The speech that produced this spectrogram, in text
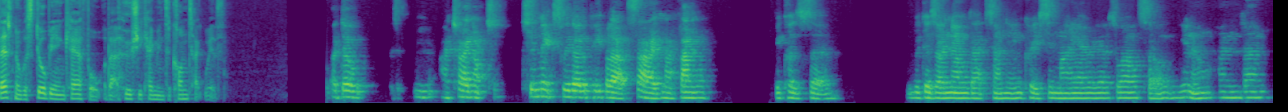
Vesna was still being careful about who she came into contact with. I don't. I try not to, to mix with other people outside my family because uh, because I know that's on the increase in my area as well. So you know, and um,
